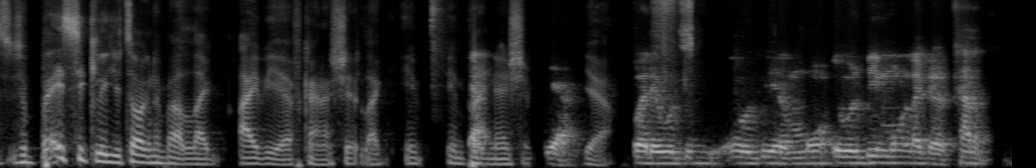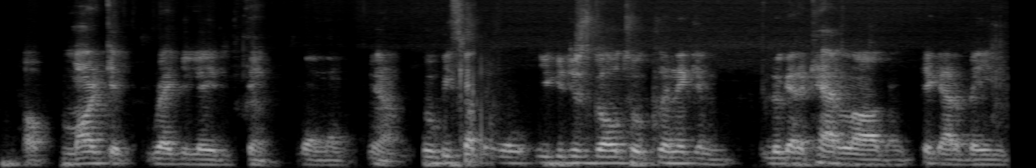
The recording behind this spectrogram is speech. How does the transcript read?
so basically, you're talking about like IVF kind of shit, like im- impregnation. Yeah, yeah. But it would be it would be a more it would be more like a kind of a market regulated thing. Than, like, you know, it would be something where you could just go to a clinic and look at a catalog and pick out a baby.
